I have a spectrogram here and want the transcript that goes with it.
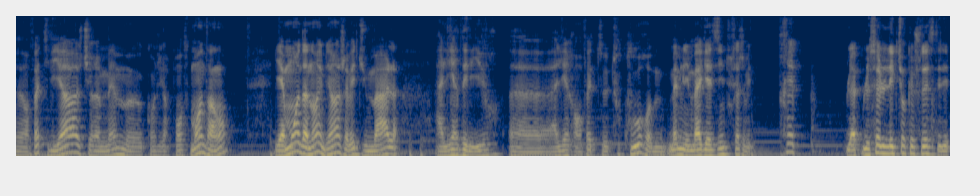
en fait, il y a, je dirais même, quand j'y repense, moins d'un an. Il y a moins d'un an, eh bien, j'avais du mal à lire des livres, à lire en fait tout court, même les magazines, tout ça, j'avais très la, seule lecture que je faisais, c'était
